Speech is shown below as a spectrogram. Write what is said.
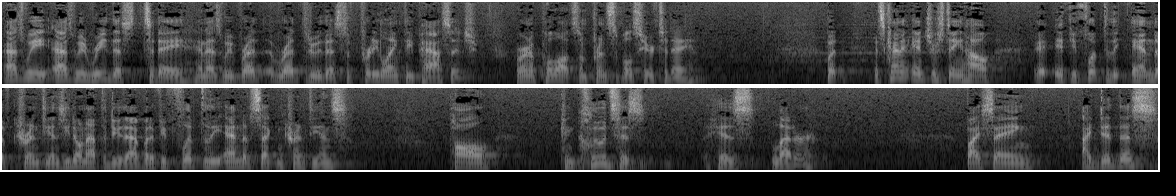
as we, as we read this today, and as we've read, read through this, a pretty lengthy passage, we're going to pull out some principles here today. But it's kind of interesting how if you flip to the end of Corinthians, you don't have to do that, but if you flip to the end of Second Corinthians, Paul concludes his, his letter by saying, I did this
